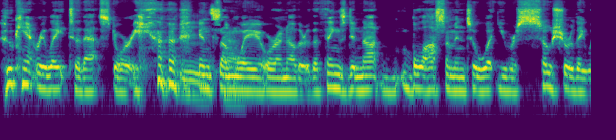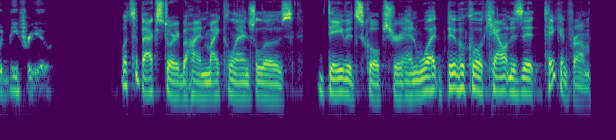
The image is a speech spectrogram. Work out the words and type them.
who can't relate to that story mm, in some yeah. way or another. The things did not blossom into what you were so sure they would be for you. What's the backstory behind Michelangelo's David sculpture and what biblical account is it taken from?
